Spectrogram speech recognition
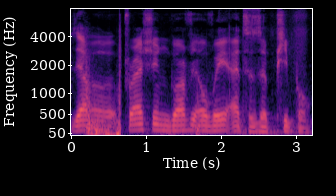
they are pressing goes away at the people.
